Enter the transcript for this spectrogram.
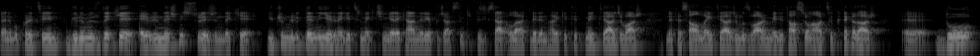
Yani bu pratiğin günümüzdeki evrimleşmiş sürecindeki yükümlülüklerini yerine getirmek için gerekenleri yapacaksın ki fiziksel olarak bedenin hareket etme ihtiyacı var. Nefes alma ihtiyacımız var. Meditasyon artık ne kadar e, doğu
